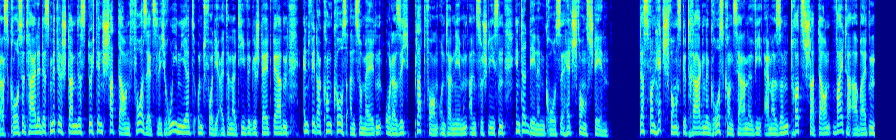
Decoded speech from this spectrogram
dass große Teile des Mittelstandes durch den Shutdown vorsätzlich ruiniert und vor die Alternative gestellt werden, entweder Konkurs anzumelden oder sich Plattformunternehmen anzuschließen, hinter denen große Hedgefonds stehen. Dass von Hedgefonds getragene Großkonzerne wie Amazon trotz Shutdown weiterarbeiten,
